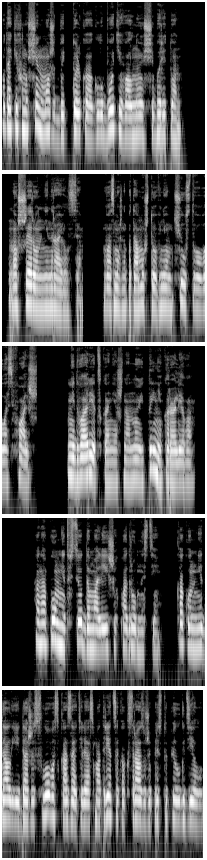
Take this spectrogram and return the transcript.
У таких мужчин может быть только глубокий волнующий баритон. Но Шерон не нравился. Возможно, потому что в нем чувствовалась фальшь. Не дворец, конечно, но и ты не королева. Она помнит все до малейших подробностей. Как он не дал ей даже слова сказать или осмотреться, как сразу же приступил к делу.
